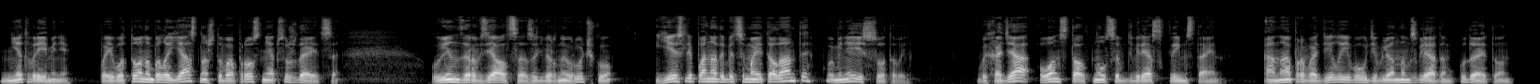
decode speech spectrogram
«Нет времени». По его тону было ясно, что вопрос не обсуждается. Уинзер взялся за дверную ручку. «Если понадобятся мои таланты, у меня есть сотовый». Выходя, он столкнулся в дверях с Кримстайн. Она проводила его удивленным взглядом. «Куда это он?»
